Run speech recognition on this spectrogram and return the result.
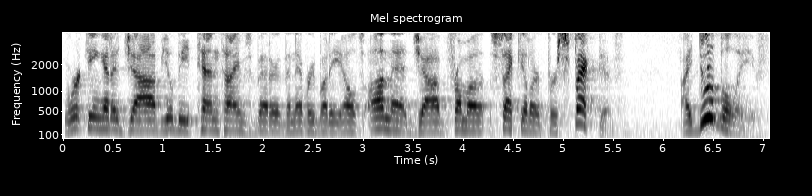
working at a job, you'll be 10 times better than everybody else on that job from a secular perspective. I do believe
